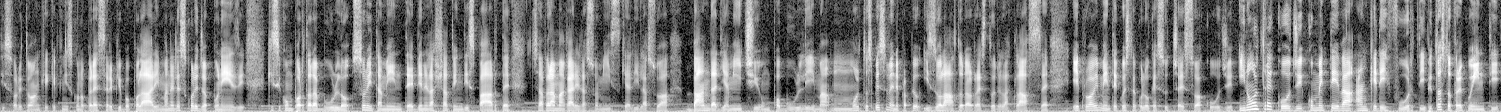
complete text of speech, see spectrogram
di solito anche che finiscono per essere più popolari, ma nelle scuole giapponesi chi si comporta da bullo solitamente viene lasciato in disparte, ci avrà magari la sua mischia lì, la sua banda di amici un po' bulli, ma molto spesso viene proprio isolato dal resto della classe e probabilmente questo è quello che è successo a Koji. Inoltre Koji commetteva anche dei furti piuttosto frequenti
